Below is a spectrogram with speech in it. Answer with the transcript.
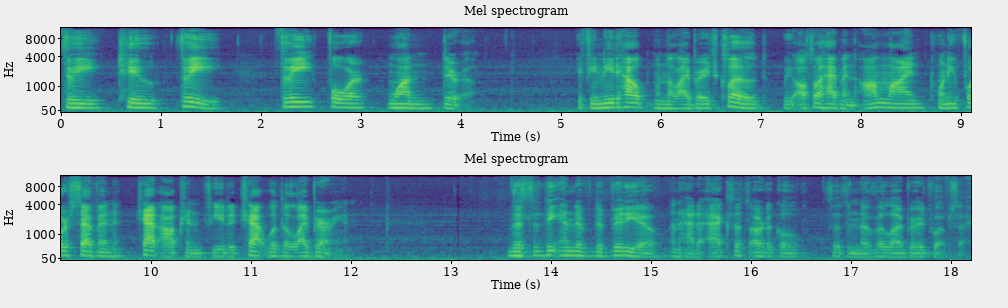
323 3410. If you need help when the library is closed, we also have an online 24-7 chat option for you to chat with the librarian. This is the end of the video on how to access articles through the Nova Library's website.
